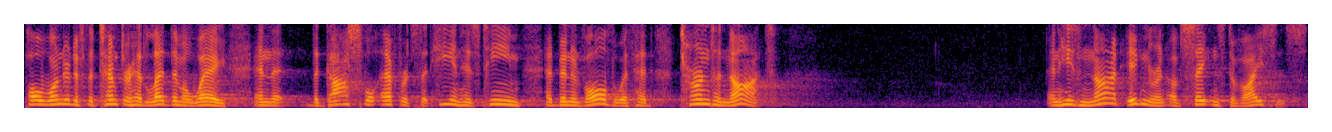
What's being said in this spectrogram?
Paul wondered if the tempter had led them away and that the gospel efforts that he and his team had been involved with had turned to naught. And he's not ignorant of Satan's devices.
